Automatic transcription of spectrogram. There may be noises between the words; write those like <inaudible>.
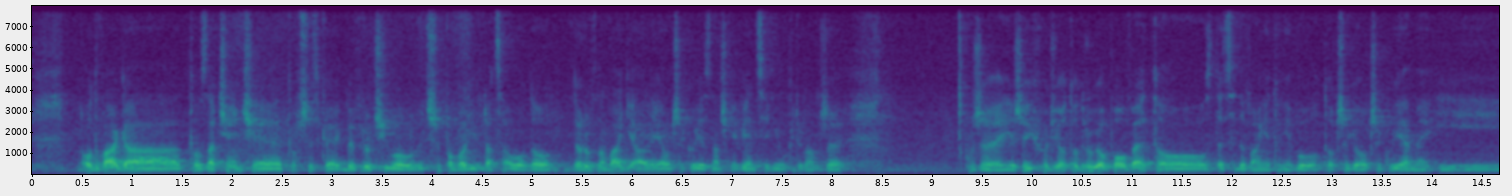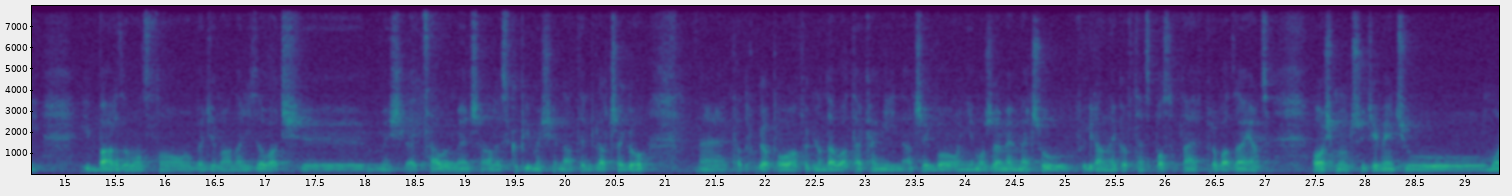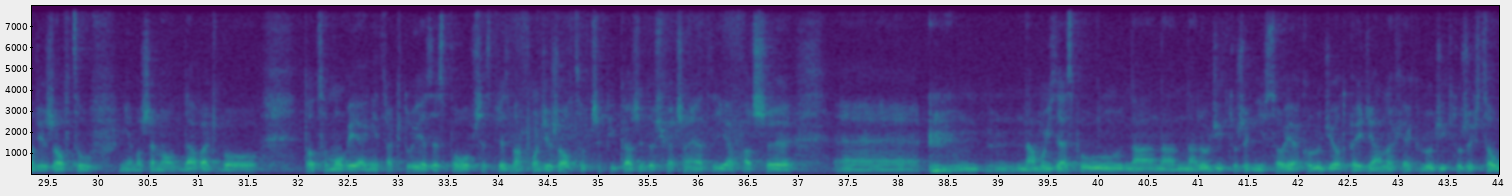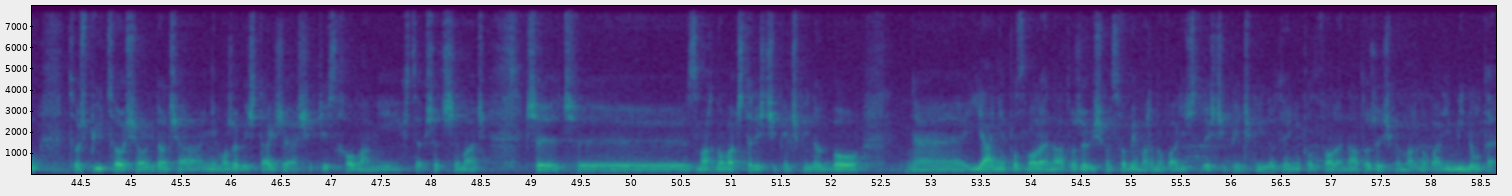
odwaga, to zacięcie, to wszystko jakby wróciło, czy powoli wracało do, do równowagi, ale ja oczekuję znacznie więcej. Nie ukrywam, że że jeżeli chodzi o tą drugą połowę, to zdecydowanie to nie było to, czego oczekujemy i, i bardzo mocno będziemy analizować, yy, myślę, cały mecz, ale skupimy się na tym, dlaczego e, ta druga połowa wyglądała tak, a nie inaczej, bo nie możemy meczu wygranego w ten sposób, nawet wprowadzając 8 czy 9 młodzieżowców, nie możemy oddawać, bo to, co mówię, ja nie traktuję zespołu przez pryzmat młodzieżowców czy piłkarzy doświadczenia, ja patrzę e, <clears throat> na mój zespół, na, na, na ludzi, którzy w nim są, jako ludzi odpowiedzialnych, jak ludzi, którzy chcą coś w piłce osiągnąć, a nie może być tak, że ja się gdzieś schowam i chcę przetrzymać, czy, czy zmarnować 45 minut, bo e, ja nie pozwolę na to, żebyśmy sobie marnowali 45 minut, ja nie pozwolę na to, żebyśmy marnowali minutę.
